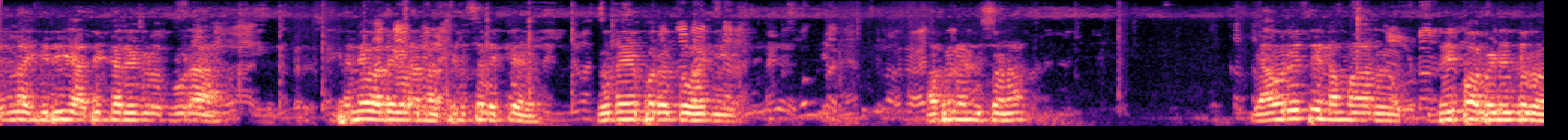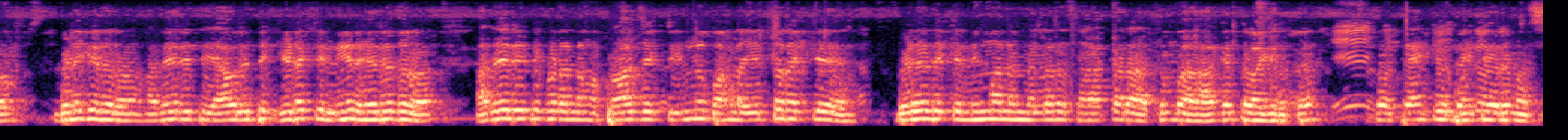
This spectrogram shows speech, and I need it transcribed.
ಎಲ್ಲ ಹಿರಿಯ ಅಧಿಕಾರಿಗಳು ಕೂಡ ಧನ್ಯವಾದಗಳನ್ನು ತಿಳಿಸಲಿಕ್ಕೆ ಹೃದಯಪೂರ್ವಕವಾಗಿ ಅಭಿನಂದಿಸೋಣ. ಯಾವ ರೀತಿ ನಮ್ಮ ದೀಪ ಬೆಳೆದರು ಬೆಳಗಿದರು, ಅದೇ ರೀತಿ ಯಾವ ರೀತಿ ಗಿಡಕ್ಕೆ ನೀರು ಹೇರಿದರು, ಅದೇ ರೀತಿ ಕೂಡ ನಮ್ಮ ಪ್ರಾಜೆಕ್ಟ್ ಇನ್ನೂ ಬಹಳ ಎತ್ತರಕ್ಕೆ ಬೆಳೆಯೋದಕ್ಕೆ ನಿಮ್ಮ ನಮ್ಮೆಲ್ಲರ ಸಹಕಾರ ತುಂಬಾ ಅಗತ್ಯವಾಗಿರುತ್ತೆ so thank you thank you very much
